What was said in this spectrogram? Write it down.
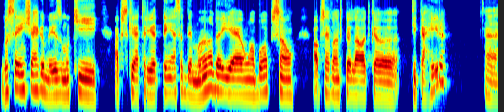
você enxerga mesmo que a psiquiatria tem essa demanda e é uma boa opção, observando pela ótica de carreira? É,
